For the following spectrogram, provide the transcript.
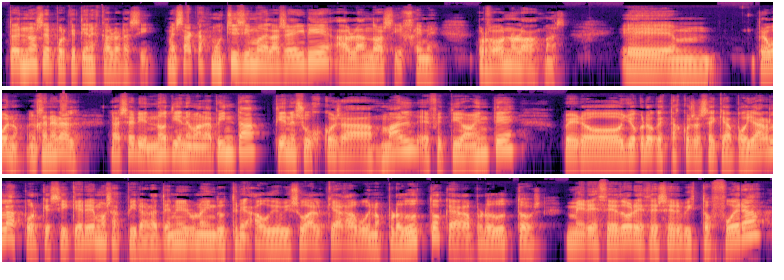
Entonces no sé por qué tienes que hablar así. Me sacas muchísimo de la serie hablando así, Jaime. Por favor, no lo hagas más. Eh, pero bueno, en general, la serie no tiene mala pinta, tiene sus cosas mal, efectivamente, pero yo creo que estas cosas hay que apoyarlas porque si queremos aspirar a tener una industria audiovisual que haga buenos productos, que haga productos merecedores de ser vistos fuera,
